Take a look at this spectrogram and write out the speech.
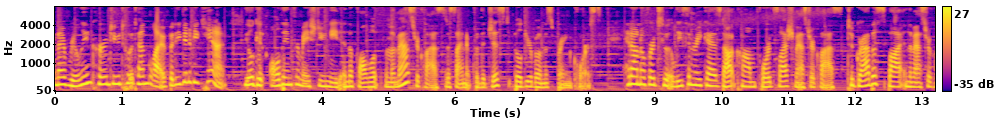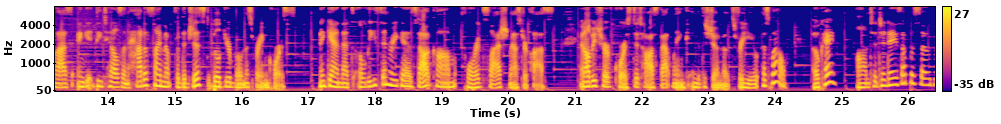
and I really encourage you to attend live. But even if you can't, you'll get all the information you need in the follow up from the masterclass to sign up for the GYST Build Your Bonus Brain course. Head on over to eliseenriquez.com forward slash masterclass to grab a spot in the masterclass and get details on how to sign up for the GYST Build Your Bonus Brain course. Again, that's eliseenriquez.com forward slash masterclass. And I'll be sure, of course, to toss that link into the show notes for you as well. Okay, on to today's episode.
